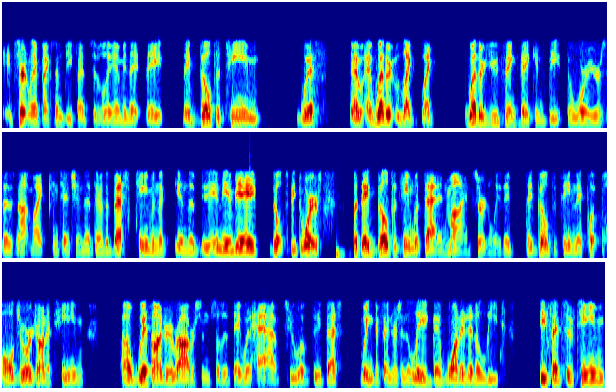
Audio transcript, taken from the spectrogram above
it certainly affects them defensively. I mean, they they they built a team with and whether like like whether you think they can beat the Warriors, that is not my contention that they're the best team in the in the in the NBA built to beat the Warriors. But they built a team with that in mind. Certainly, they they built a team. They put Paul George on a team uh, with Andre Roberson so that they would have two of the best wing defenders in the league. They wanted an elite defensive team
